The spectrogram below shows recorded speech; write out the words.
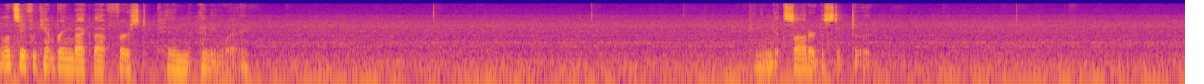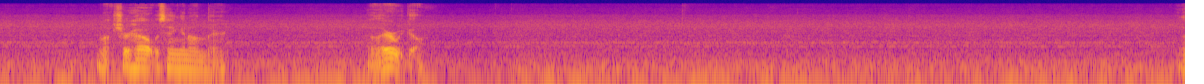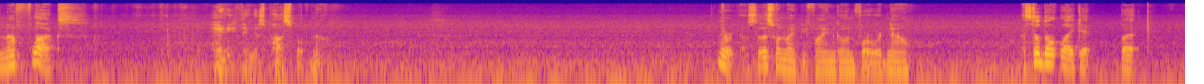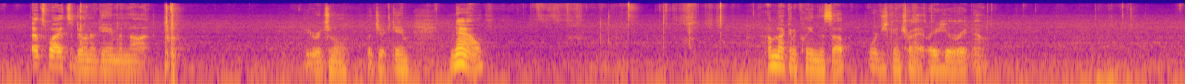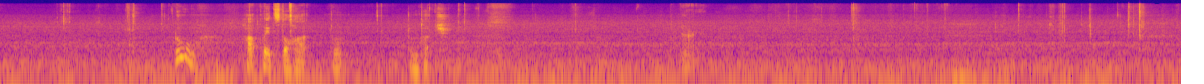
let's see if we can't bring back that first pin anyway. Can't even get solder to stick to it. I'm not sure how it was hanging on there. Oh, there we go. Enough flux, anything is possible. No. There we go. So this one might be fine going forward now. I still don't like it, but that's why it's a donor game and not the original legit game. Now, I'm not going to clean this up. We're just going to try it right here, right now. Ooh, hot plate's still hot. Don't, don't touch. All right.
